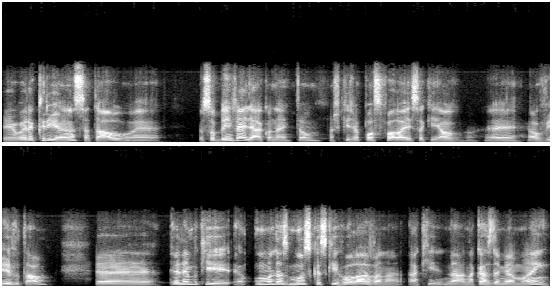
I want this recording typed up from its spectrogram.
eu era criança tal, é, eu sou bem velhaco, né? Então, acho que já posso falar isso aqui ao, é, ao vivo tal. É, eu lembro que uma das músicas que rolava na, aqui na, na casa da minha mãe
